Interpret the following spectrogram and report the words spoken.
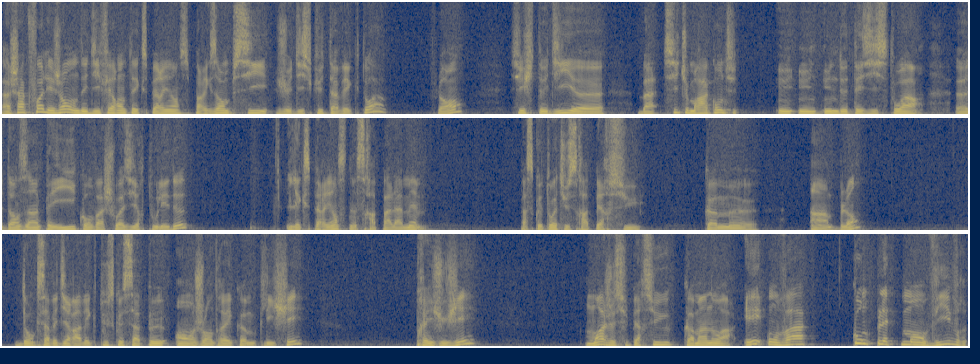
à chaque fois, les gens ont des différentes expériences. Par exemple, si je discute avec toi, Florent, si je te dis, euh, bah, si tu me racontes une, de tes histoires euh, dans un pays qu'on va choisir tous les deux, l'expérience ne sera pas la même. Parce que toi, tu seras perçu comme un blanc. Donc, ça veut dire avec tout ce que ça peut engendrer comme cliché, préjugé, moi, je suis perçu comme un noir. Et on va complètement vivre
